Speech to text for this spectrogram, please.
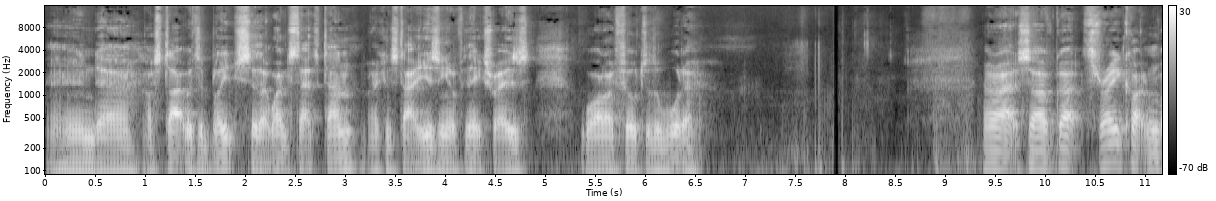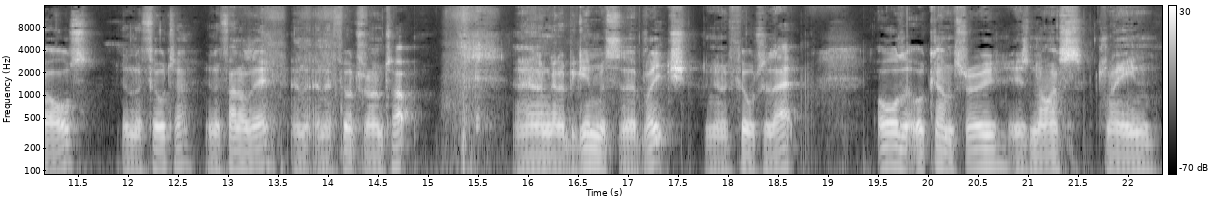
And uh, I'll start with the bleach so that once that's done, I can start using it for the x-rays while I filter the water. Alright, so I've got three cotton balls in the filter, in the funnel there, and, and a filter on top. And I'm going to begin with the bleach. I'm going to filter that. All that will come through is nice, clean,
